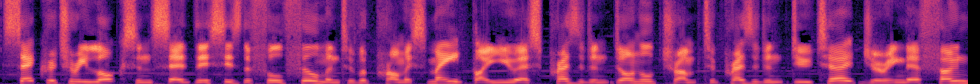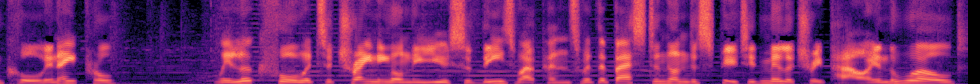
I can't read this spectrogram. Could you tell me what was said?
Secretary Locsin said this is the fulfillment of a promise made by US President Donald Trump to President Duterte during their phone call in April, we look forward to training on the use of these weapons with the best and undisputed military power in the world.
